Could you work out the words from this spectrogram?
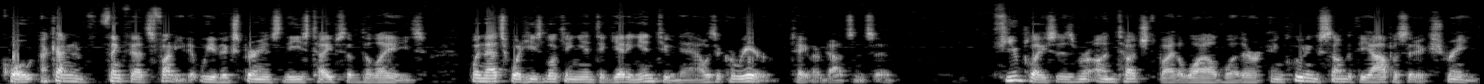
Quote, I kind of think that's funny that we've experienced these types of delays when that's what he's looking into getting into now as a career, Taylor Dotson said. Few places were untouched by the wild weather, including some at the opposite extreme.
